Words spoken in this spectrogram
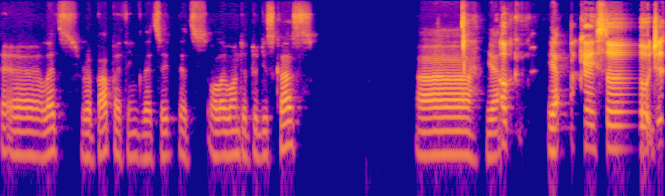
uh, let's wrap up. I think that's it. That's all I wanted to discuss. Uh, yeah. Okay. Yeah. Okay. So just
